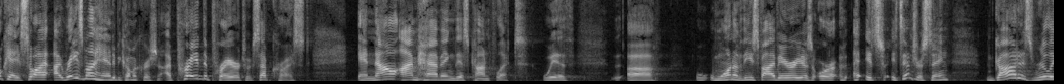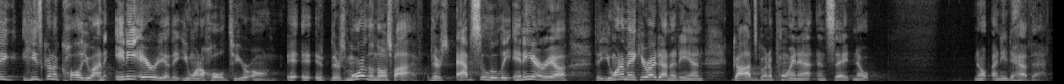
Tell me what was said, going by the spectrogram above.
Okay, so I, I, raised my hand to become a Christian. I prayed the prayer to accept Christ, and now I'm having this conflict with uh, one of these five areas, or it's, it's interesting. God is really, He's going to call you on any area that you want to hold to your own. It, it, it, there's more than those five. There's absolutely any area that you want to make your identity in, God's going to point at and say, nope, nope, I need to have that.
